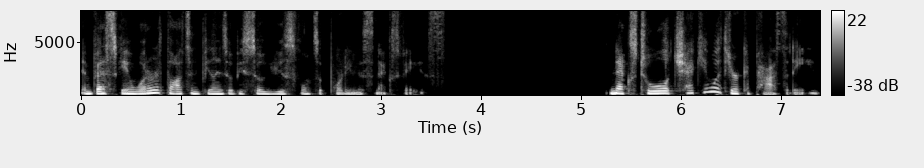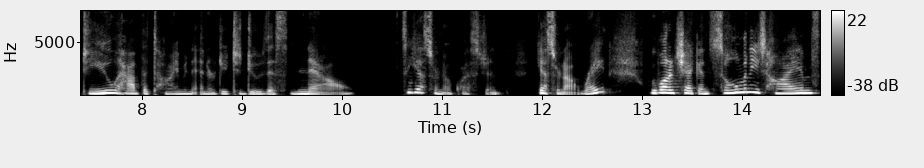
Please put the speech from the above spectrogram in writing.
investigating what our thoughts and feelings would be so useful in supporting this next phase. Next tool, check in with your capacity. Do you have the time and energy to do this now? It's a yes or no question. Yes or no, right? We want to check in so many times.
